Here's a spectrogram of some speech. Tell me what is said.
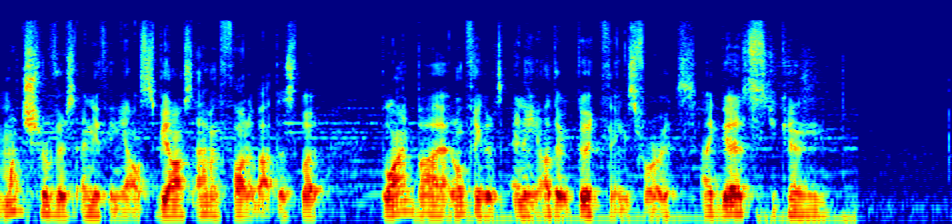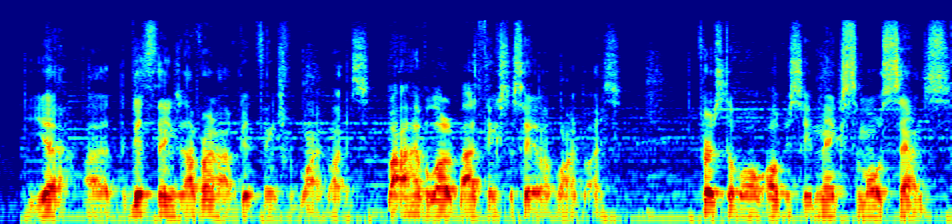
I'm not sure if there's anything else. To be honest, I haven't thought about this, but blind buy, I don't think there's any other good things for it. I guess you can yeah, uh, the good things, I've run out of good things for blind buys. But I have a lot of bad things to say about blind buys. First of all, obviously it makes the most sense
